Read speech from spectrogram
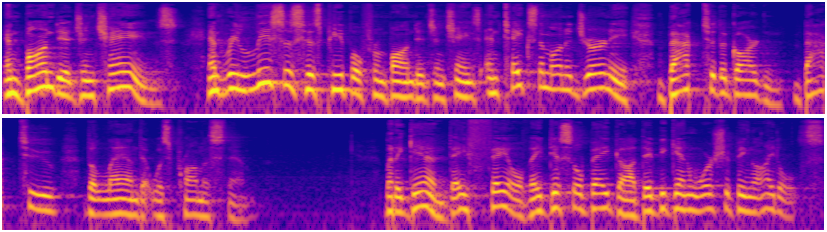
and bondage and chains and releases his people from bondage and chains and takes them on a journey back to the garden, back to the land that was promised them. But again, they fail. They disobey God. They begin worshiping idols.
